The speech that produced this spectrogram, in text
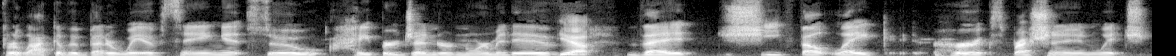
for lack of a better way of saying it, so hyper gender normative Yeah. that she felt like her expression, which,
